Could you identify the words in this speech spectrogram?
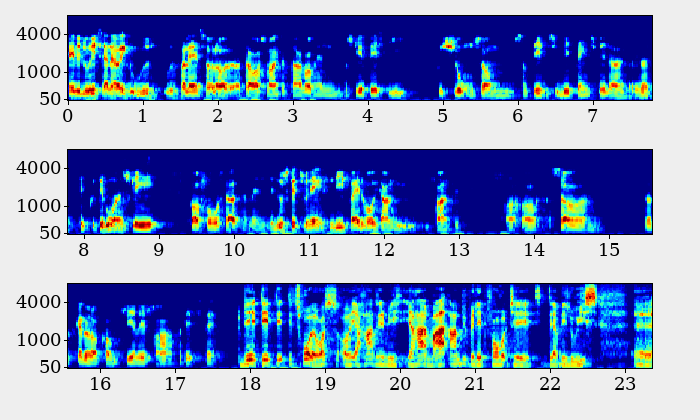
David Luiz, han er jo ikke uden, uden for landshold, og, og der er også mange, der snakker om, at han måske er bedst i position som, som defensiv midtbanespiller. Det, det kunne man måske godt forestille sig, men, men nu skal turneringen lige for alvor i gang i, i Frankrig og, og så, så skal der nok komme flere med fra, fra den stand. Det, det, det, det tror jeg også, og jeg har, det, jeg har et meget ambivalent forhold til, til David Luiz. Øh,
